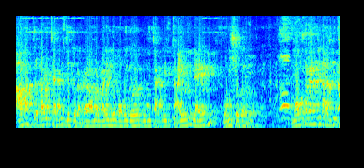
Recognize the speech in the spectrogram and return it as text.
আমার বাড়ির চাকরি যেত না কারণ আমার বাড়ির লোক অবৈধভাবে কোনো চাকরি চাইওনি নেয়নি ভবিষ্যতেও নেই মমতা ব্যানার্জি রাজনীতি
